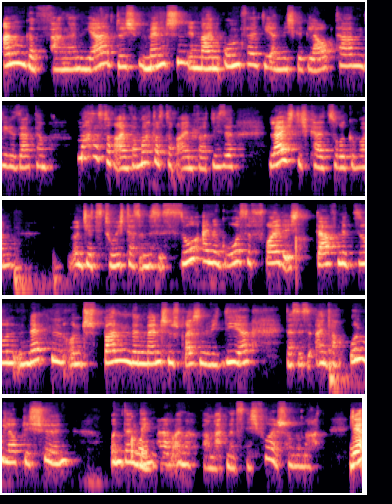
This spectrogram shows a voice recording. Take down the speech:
angefangen, ja, durch Menschen in meinem Umfeld, die an mich geglaubt haben, die gesagt haben, mach das doch einfach, mach das doch einfach, diese Leichtigkeit zurückgewonnen und jetzt tue ich das und es ist so eine große Freude. Ich darf mit so netten und spannenden Menschen sprechen wie dir. Das ist einfach unglaublich schön. Und dann cool. denkt man auf einmal, warum hat man es nicht vorher schon gemacht? Ja,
